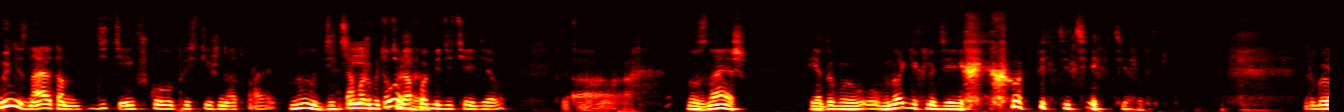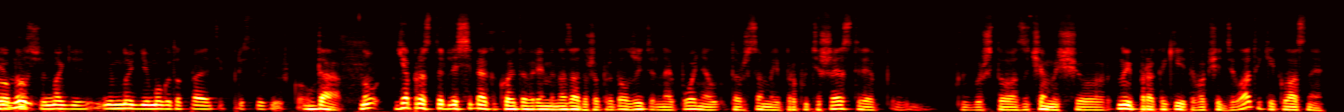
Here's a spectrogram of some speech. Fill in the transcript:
Ну, не знаю, там детей в школу престижную отправить. Ну, детей Хотя, может быть, тоже. у тебя хобби детей делать. А, ну, знаешь, я думаю, у многих людей хобби детей делать. Другой вопрос, ну, что многие, немногие могут отправить их в престижную школу. Да, ну я просто для себя какое-то время назад уже продолжительное понял то же самое и про путешествия, как бы что а зачем еще, ну и про какие-то вообще дела такие классные,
